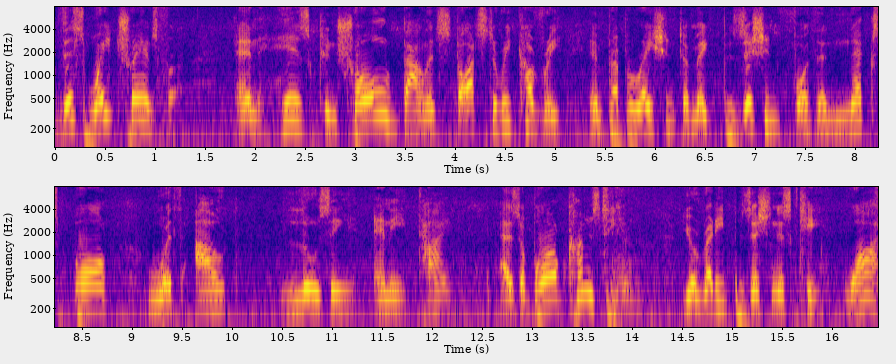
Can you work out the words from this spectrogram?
This weight transfer and his controlled balance starts the recovery in preparation to make position for the next ball without losing any time. As the ball comes to you, your ready position is key. Why?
